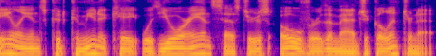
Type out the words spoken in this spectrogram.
aliens could communicate with your ancestors over the magical internet.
